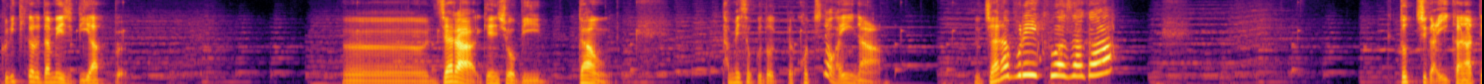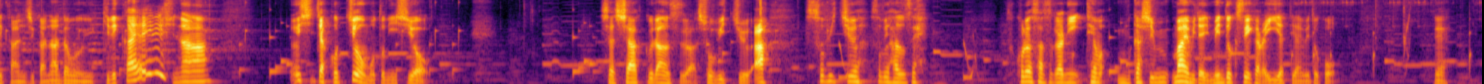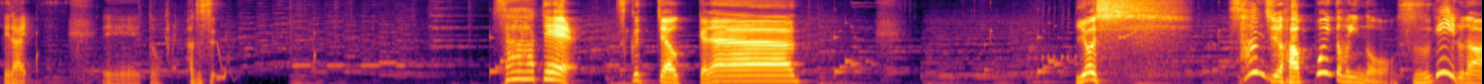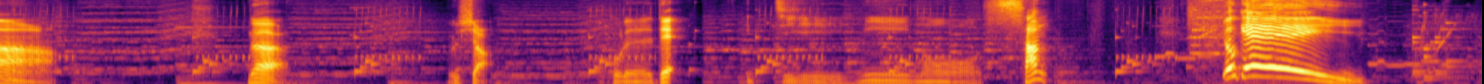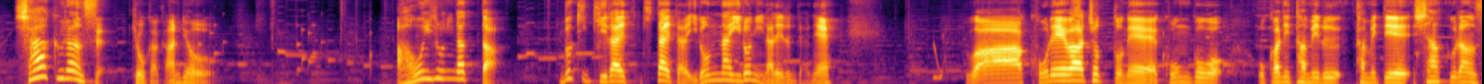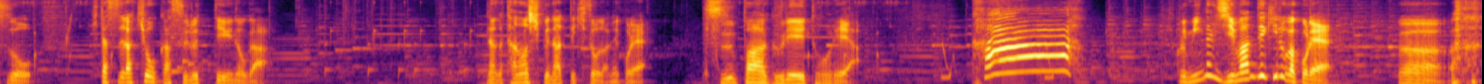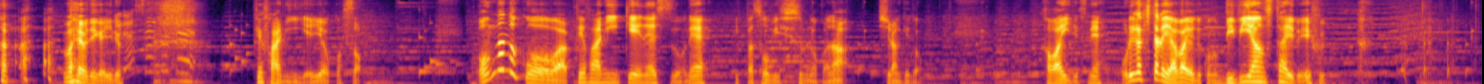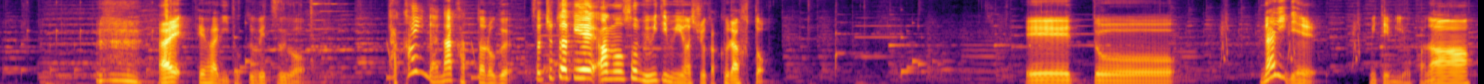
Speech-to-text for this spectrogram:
クリティカルダメージ B アップ。うーん、ジャラ減少 B ダウン。試速度、いやこっちの方がいいな。ジャラブレイク技が？どっちがいいかなって感じかな。でも、切り替えられるしな。よし、じゃあこっちを元にしよう。シャシャークランスは装備中。あ、装備中、装備外せ。これはさすがに手間、昔前みたいにめんどくせえからいいやってやめとこう。ね、偉い。えーと、外す。さーて、作っちゃおっかなよし !38 ポイントもいんの？すげえいるななあ。よっしゃ。これで、1、2の3。オッケーシャークランス、強化完了。青色になった。武器鍛え鍛えたらいろんな色になれるんだよね。うわー、これはちょっとね、今後、お金貯める、貯めて、シャークランスをひたすら強化するっていうのが、なんか楽しくなってきそうだね、これ。スーパーグレートレア。かーこれみんなに自慢できるわ、これ。うん。マヨネがいるペファニーへようこそ。女の子はペファニー系のやつをね、いっぱい装備するのかな？知らんけど。可愛いですね。俺が来たらやばいよね、このビビアンスタイル F。はい、ペファニー特別号。高いんだな、カタログ。さあ、ちょっとだけ、あの、装備見てみましょうか、クラフト。えー、っと、何で見てみようかな。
